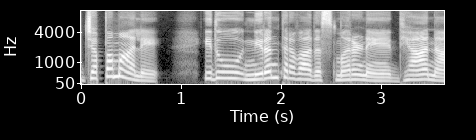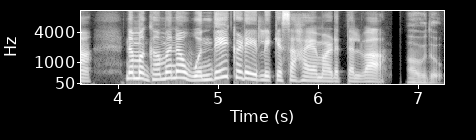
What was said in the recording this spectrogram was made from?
ಜಪಮಾಲೆ ಇದು ನಿರಂತರವಾದ ಸ್ಮರಣೆ ಧ್ಯಾನ ನಮ್ಮ ಗಮನ ಒಂದೇ ಕಡೆ ಇರಲಿಕ್ಕೆ ಸಹಾಯ ಮಾಡುತ್ತಲ್ವಾ? ಹೌದು.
